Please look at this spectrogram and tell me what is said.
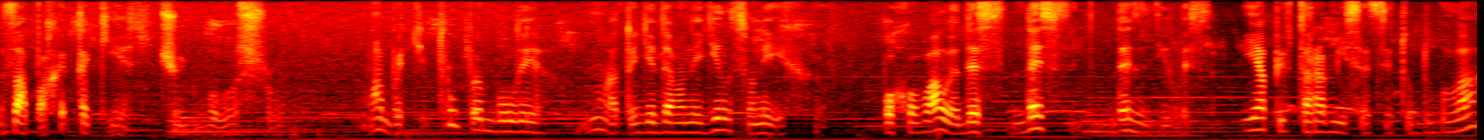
запахи такі чуть було, що мабуть, і трупи були. Ну, а тоді, де вони ділись, вони їх поховали, десь, десь, десь ділися. Я півтора місяці тут була,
